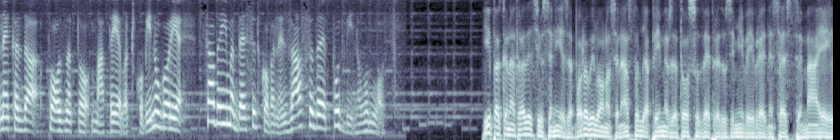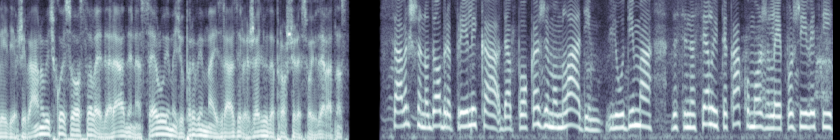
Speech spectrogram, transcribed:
Nekada poznato Matejevačko vinogorje sada ima desetkovane zasade pod vinovom lozom. Ipak na tradiciju se nije zaboravilo, ona se nastavlja, primjer za to su dve preduzimljive i vredne sestre Maja i Lidija Živanović koje su ostale da rade na selu i među prvima izrazile želju da prošire svoju delatnost. savršeno dobra prilika da pokažemo mladim ljudima da se na selu i tekako može lepo živeti,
